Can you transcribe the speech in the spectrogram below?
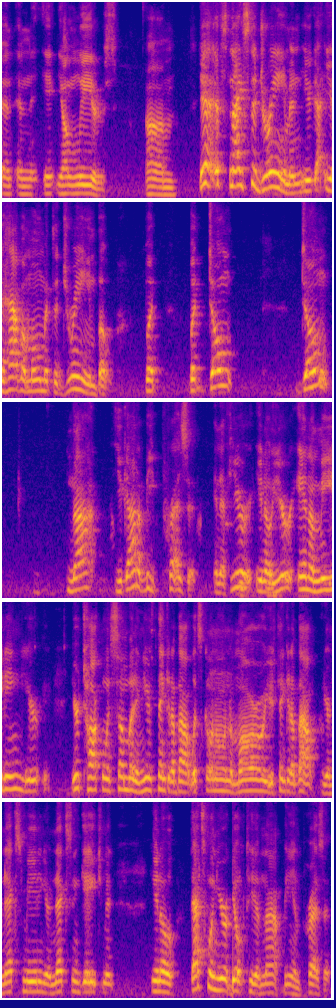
and, and young leaders. Um, yeah, it's nice to dream, and you got you have a moment to dream, but but but don't don't not you got to be present. And if you're you know you're in a meeting, you're you're talking with somebody, and you're thinking about what's going on tomorrow. You're thinking about your next meeting, your next engagement. You know that's when you're guilty of not being present,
